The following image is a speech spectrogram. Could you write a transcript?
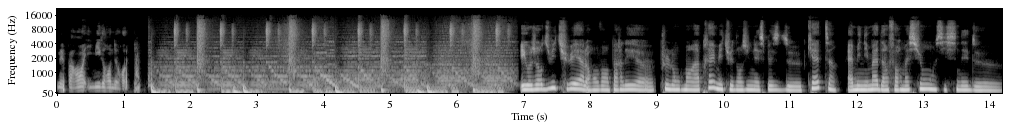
mes parents immigrent en Europe. Et aujourd'hui, tu es, alors on va en parler euh, plus longuement après, mais tu es dans une espèce de quête, à minima d'information, si ce n'est de,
